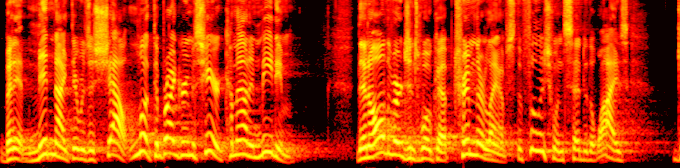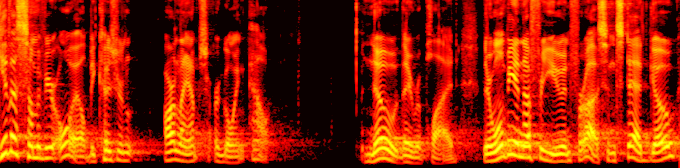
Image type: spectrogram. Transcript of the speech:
But at midnight there was a shout, Look, the bridegroom is here, come out and meet him. Then all the virgins woke up, trimmed their lamps. The foolish ones said to the wise, Give us some of your oil, because your, our lamps are going out. No, they replied, there won't be enough for you and for us. Instead, go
